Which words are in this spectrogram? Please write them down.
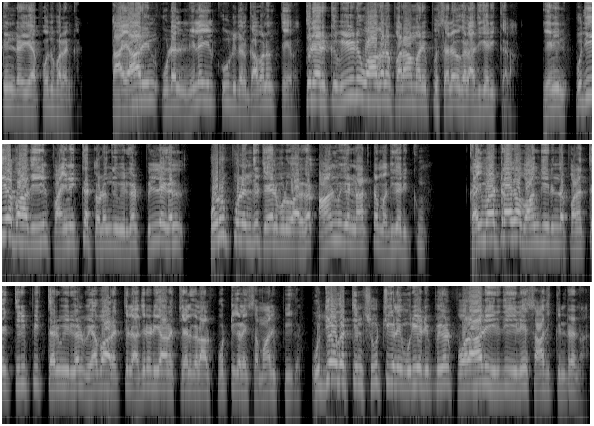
இன்றைய பொது பலன்கள். தாயாரின் உடல் நிலையில் கூடுதல் கவனம் தேவை. சிலருக்கு வீடு வாகன பராமரிப்பு செலவுகள் அதிகரிக்கலாம். எனினும் புதிய பாதையில் பயணிக்க தொடங்குவீர்கள். பிள்ளைகள் பொறுப்புணர்ந்து செயல்படுவார்கள். ஆன்மீக நாட்டம் அதிகரிக்கும். கைமாற்றாக வாங்கியிருந்த பணத்தை திருப்பி தருவீர்கள். வியாபாரத்தில் அதிரடியான செயல்களால் போட்டிகளை சமாளிப்பீர்கள். உத்தியோகத்தின் சூழ்ச்சிகளை முறியடிப்பீர்கள். போராடி இறுதியிலே சாதிக்கின்ற நாள்.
